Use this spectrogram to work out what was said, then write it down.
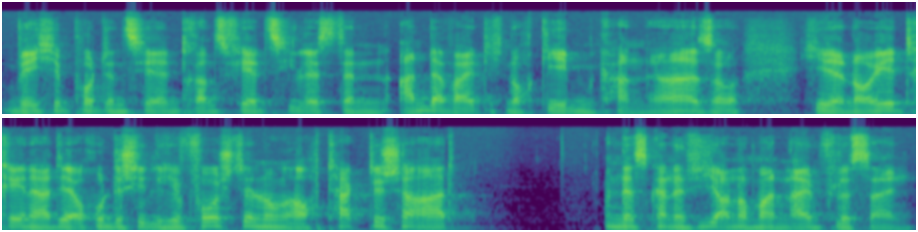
welche potenziellen Transferziele es denn anderweitig noch geben kann. Ja, also jeder neue Trainer hat ja auch unterschiedliche Vorstellungen, auch taktischer Art. Und das kann natürlich auch nochmal ein Einfluss sein.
